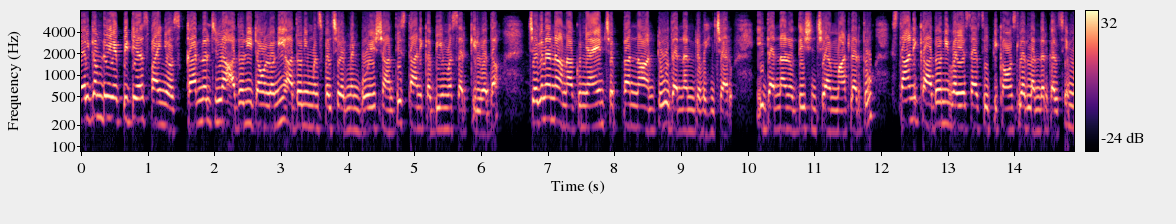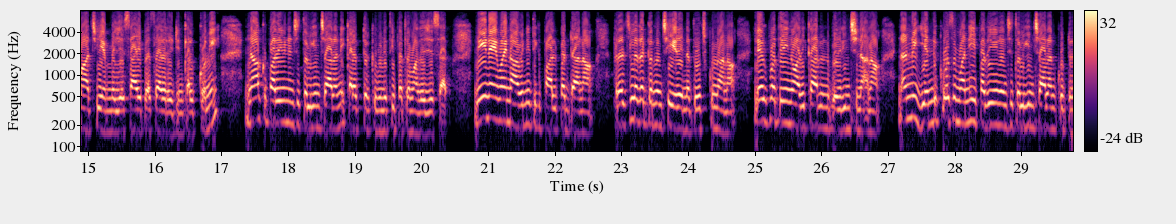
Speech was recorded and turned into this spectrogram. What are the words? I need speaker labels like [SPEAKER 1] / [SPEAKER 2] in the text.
[SPEAKER 1] Welcome to APTS five news Kurnool జిల్లా అదోని టౌన్లోని Adoni municipal chairman బోయే Shanti స్థానిక భీమ సర్కిల్ వద్ద జగనన్న నాకు న్యాయం చెప్పన్నా అంటూ ధర్నా నిర్వహించారు. ఈ ధర్నాను ఉద్దేశించి ఆమె మాట్లాడుతూ స్థానిక అదోని వైఎస్ఆర్సీపీ కౌన్సిలర్లందరూ కలిసి మాజీ ఎమ్మెల్యే సాయి ప్రసాద్ రెడ్డిని కలుపుకొని నాకు పదవి నుంచి తొలగించాలని కలెక్టర్కు వినతి పత్రం అందజేశారు. నేనేమైనా అవినీతికి పాల్పడ్డానా? ప్రజల దగ్గర నుంచి ఏదైనా దోచుకున్నానా? లేకపోతే నేను అధికారులను బెదిరించినానా? నన్ను ఎందుకోసమని ఈ పదవి నుంచి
